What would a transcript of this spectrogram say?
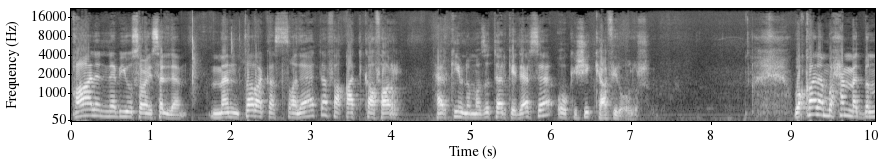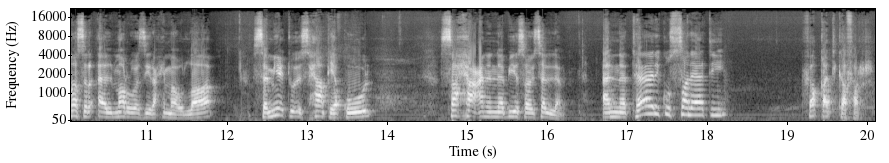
kâlen nebiyyü sallallahu aleyhi ve sellem men terakas salate fakat kafar. Her kim namazı terk ederse o kişi kafir olur. Ve kâle Muhammed bin Nasr el-Marvezi rahimahullah semi'tu İshak yakul sahha anen nebiyyü sallallahu aleyhi ve sellem enne târikus salati fakat kafar.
